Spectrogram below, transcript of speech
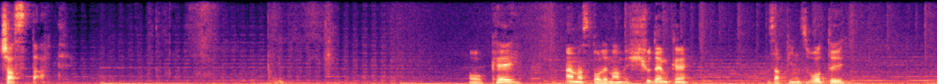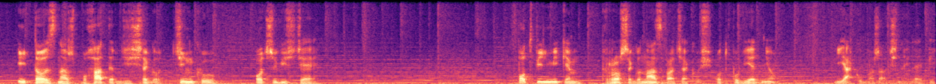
Czas start. Ok, a na stole mamy siódemkę za 5 zł. I to jest nasz bohater dzisiejszego odcinku. Oczywiście pod filmikiem proszę go nazwać jakoś odpowiednio, jak uważacie najlepiej.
